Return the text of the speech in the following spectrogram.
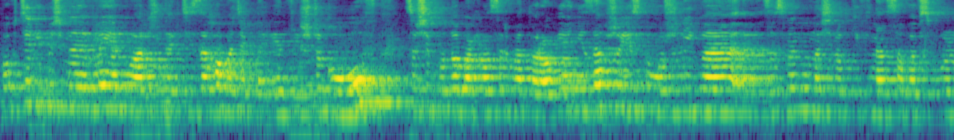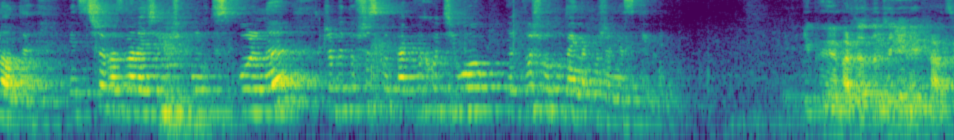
bo chcielibyśmy my jako architekci zachować jak najwięcej szczegółów, zawsze jest to możliwe e, ze względu na środki finansowe wspólnoty. Więc trzeba znaleźć jakiś punkt wspólny, żeby to wszystko tak wychodziło, jak wyszło tutaj na Korzeniowskiego. Dziękuję bardzo za docenienie pracy.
